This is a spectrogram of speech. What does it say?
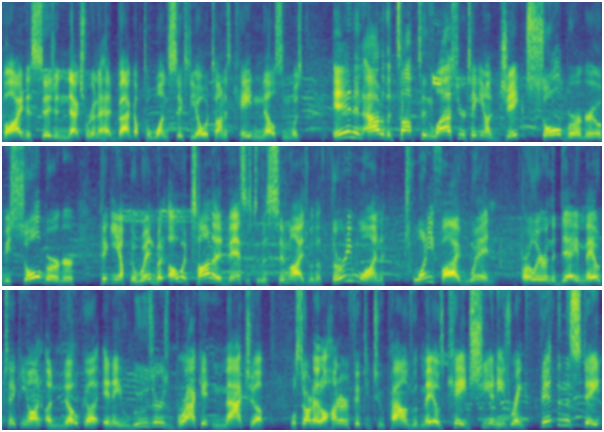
by decision. Next, we're going to head back up to 160. Owatonna's Caden Nelson was in and out of the top 10 last year, taking on Jake Solberger. It will be Solberger picking up the win, but Owatonna advances to the semis with a 31-25 win. Earlier in the day, Mayo taking on Anoka in a loser's bracket matchup. We'll start at 152 pounds with Mayo's Cade Sheehan. He's ranked fifth in the state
